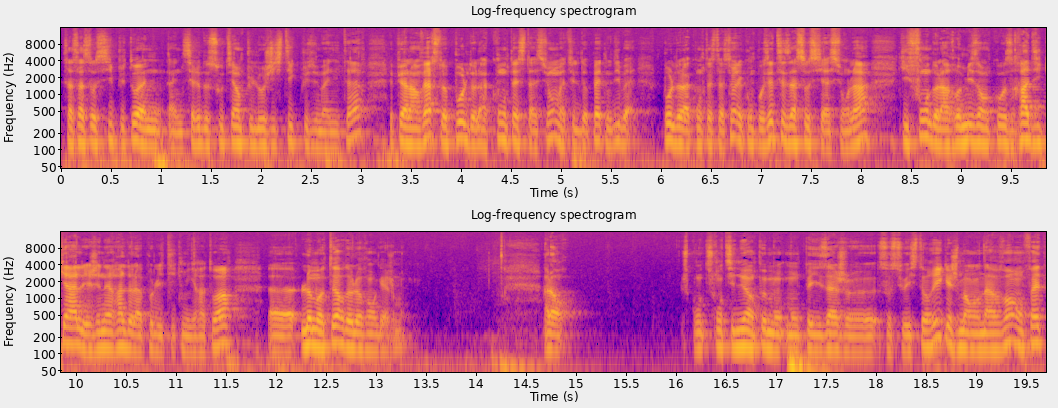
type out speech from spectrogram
ça s'associe plutôt à une, série de soutiens plus logistiques, plus humanitaires. Et puis à l'inverse, le pôle de la contestation, Mathilde Pett nous dit, ben, le pôle de la contestation, il est composé de ces associations-là qui font de la remise en cause radicale et générale de la politique migratoire euh, le moteur de leur engagement. Alors, je continue un peu mon, paysage euh, socio-historique et je mets en avant en fait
